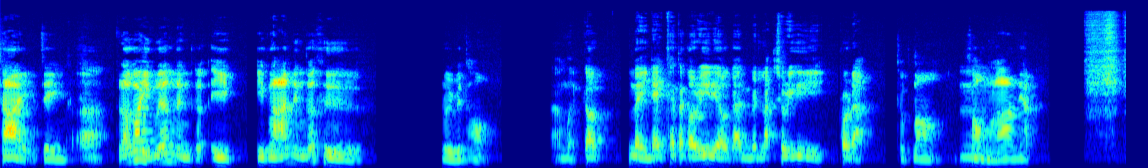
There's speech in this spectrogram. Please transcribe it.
ใช่จริงอ่าแล้วก็อีกเรื่องหนึ่งก็อีกอีกร้านหนึ่งก็คือลุยวิตทองอ่าเหมือนก็ในในแคตตากรีเดียวกันเป็น luxury product ถูกต้องอืมสองร้านเนี่ยโค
